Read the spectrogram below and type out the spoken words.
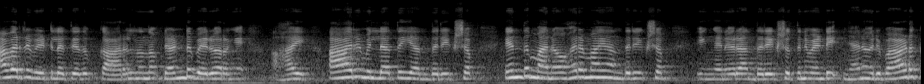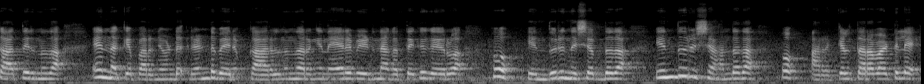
അവരുടെ വീട്ടിലെത്തിയതും കാറിൽ നിന്നും രണ്ടുപേരും ഇറങ്ങി ആയി. ആരുമില്ലാത്ത ഈ അന്തരീക്ഷം. എന്ത് മനോഹരമായ അന്തരീക്ഷം. ഇങ്ങനെ ഒരു അന്തരീക്ഷത്തിന് വേണ്ടി ഞാൻ ഒരുപാട് കാത്തിരുന്നതാ എന്നൊക്കെ പറഞ്ഞുകൊണ്ട് രണ്ടുപേരും കാറിൽ നിന്നിറങ്ങി നേരെ വീടിനകത്തേക്ക് കയറുക. ഓ എന്തൊരു നിശബ്ദത. എന്തൊരു ശാന്തത. ഓ അറയ്ക്കൽ തറവാട്ടിലെ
